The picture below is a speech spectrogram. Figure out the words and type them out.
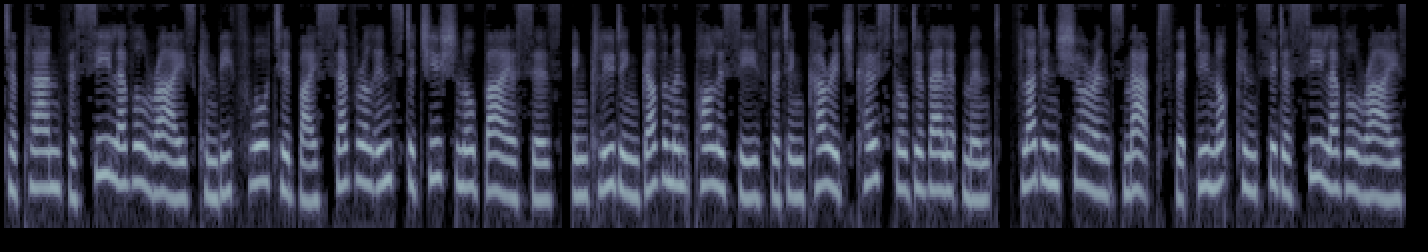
to plan for sea level rise can be thwarted by several institutional biases, including government policies that encourage coastal development, flood insurance maps that do not consider sea level rise,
